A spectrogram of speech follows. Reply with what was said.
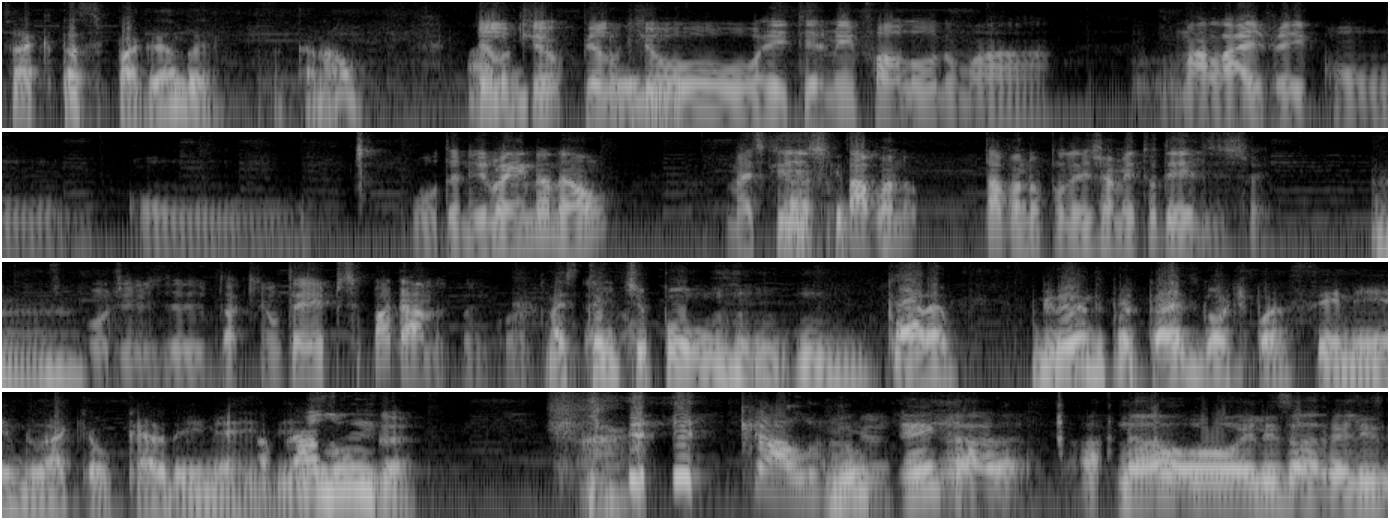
Será que tá se pagando o canal? Pelo, Ah, que, eu- pelo que o Haterman falou numa, numa live aí com, com o Danilo, ainda não. Mas que Eu isso que tava no, tava no planejamento deles, isso aí. Hum. Ou de, de- daqui a um tempo se pagar, mas por enquanto. Mas tem não. tipo um, um cara grande por trás, igual tipo a CNN lá, que é o cara da MRV. Calunga. Calunga. Não tem, cara. Ah, Não, ô Elisandro, eles,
